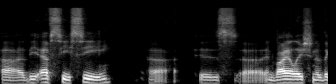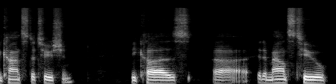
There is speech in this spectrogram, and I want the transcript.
uh, the FCC uh, is uh, in violation of the Constitution because uh, it amounts to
